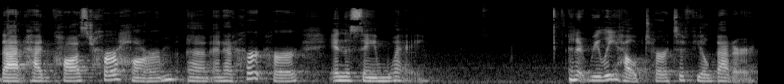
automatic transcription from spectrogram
that had caused her harm um, and had hurt her in the same way. And it really helped her to feel better,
